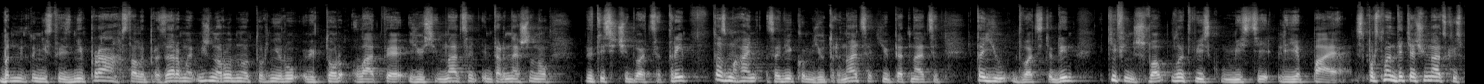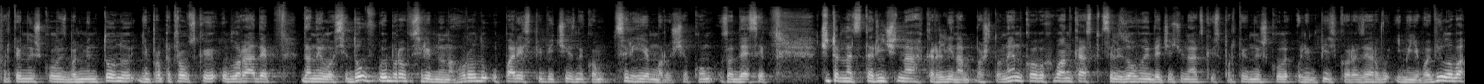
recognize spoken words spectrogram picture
Бадмінтоністи з Дніпра стали призерами міжнародного турніру Віктор Латвія Ю-17 International 2023 та змагань за віком Ю-13, Ю-15 та Ю-21, який фінішував у латвійському місті Лієпая. Спортсмен дитячо-юнацької спортивної школи з бадмінтону Дніпропетровської облради Данило Сідов виборов срібну нагороду у парі з співвітчизником Сергієм Марущаком з Одеси. 14-річна Кароліна Баштоненко, вихованка спеціалізованої дитячо-юнацької спортивної школи Олімпійського резерву імені Вавілова,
